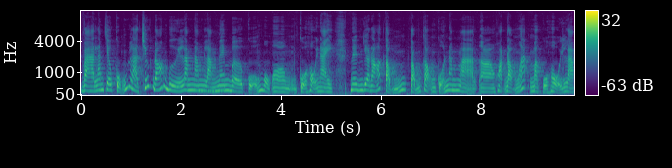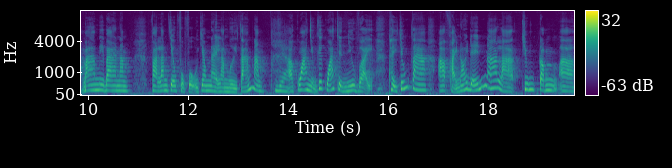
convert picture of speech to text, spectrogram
và Lam Châu cũng là trước đó 15 năm làm member của một uh, của hội này nên do đó tổng tổng cộng của năm mà uh, hoạt động á mà của hội là 33 năm và Lam Châu phục vụ trong này là 18 năm yeah. Dạ. à, qua những cái quá trình như vậy thì chúng ta à, phải nói đến á, là trung tâm à,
